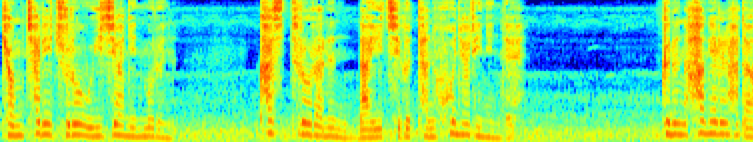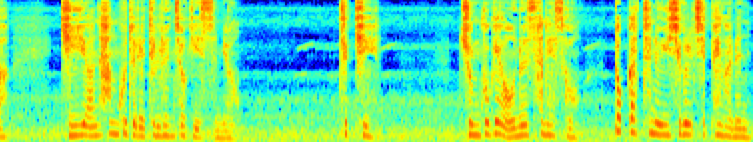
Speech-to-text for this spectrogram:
경찰이 주로 의지한 인물은 카스트로라는 나이 지긋한 혼혈인인데 그는 항해를 하다 기이한 항구들에 들른 적이 있으며 특히 중국의 어느 산에서 똑같은 의식을 집행하는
